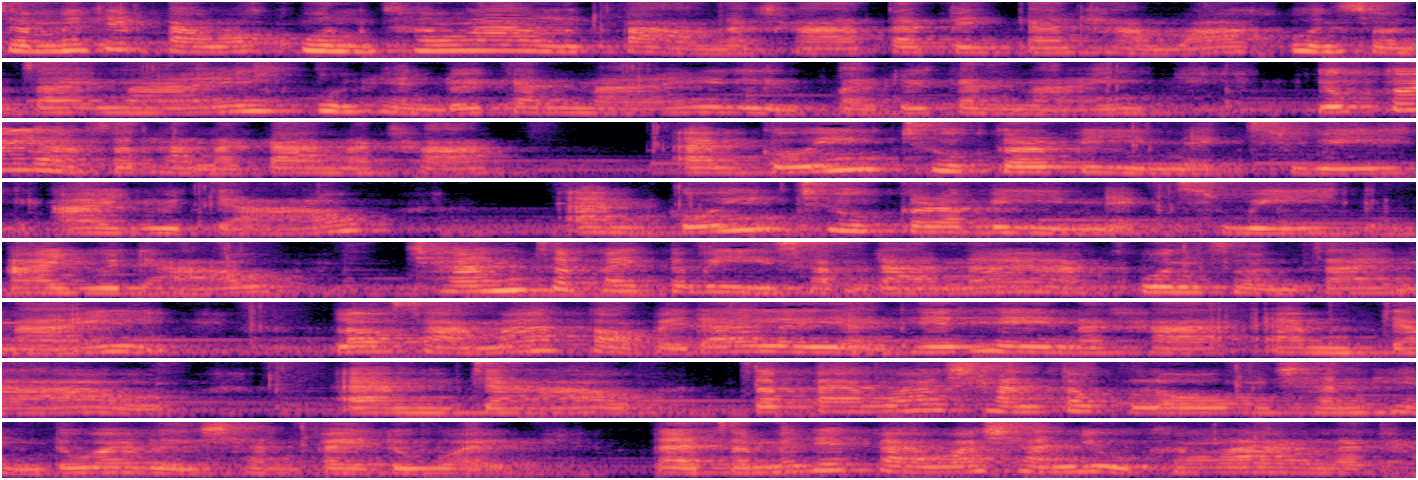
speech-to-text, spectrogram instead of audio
จะไม่ได้แปลว่าคุณข้างล่างหรือเปล่านะคะ แต่เป็นการถามว่าคุณสนใจไหม คุณเห็นด้วยกันไหม หรือไปด้วยกันไหม ยกตัวอย่างสถานการณ์นะคะ I'm going to Krabi next week Are you down I'm going to Krabi next week Are you down ฉันจะไปกระบี่สัปดาห์หน้า คุณสนใจไหม เราสามารถตอบไปได้เลยอย่างเท่ๆนะคะ am down am down จะแปลว่าฉันตกลง ฉันเห็นด้วยหรือฉันไปด้วย แต่จะไม่ได้แปลว่าฉันอยู่ข้างล่างนะค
